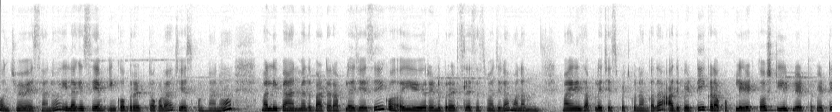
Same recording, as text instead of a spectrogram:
కొంచెమే వేసాను. ఇలాగే సేమ్ ఇంకో బ్రెడ్తో కూడా చేసుకుంటున్నాను. మళ్ళీ ప్యాన్ మీద బటర్ అప్లై చేసి ఈ రెండు బ్రెడ్ స్లైసెస్ మధ్యలో మనం మైనీస్ అప్లై చేసి పెట్టుకున్నాం కదా అది పెట్టి ఇక్కడ ఒక ప్లేట్తో స్టీల్ ప్లేట్తో పెట్టి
